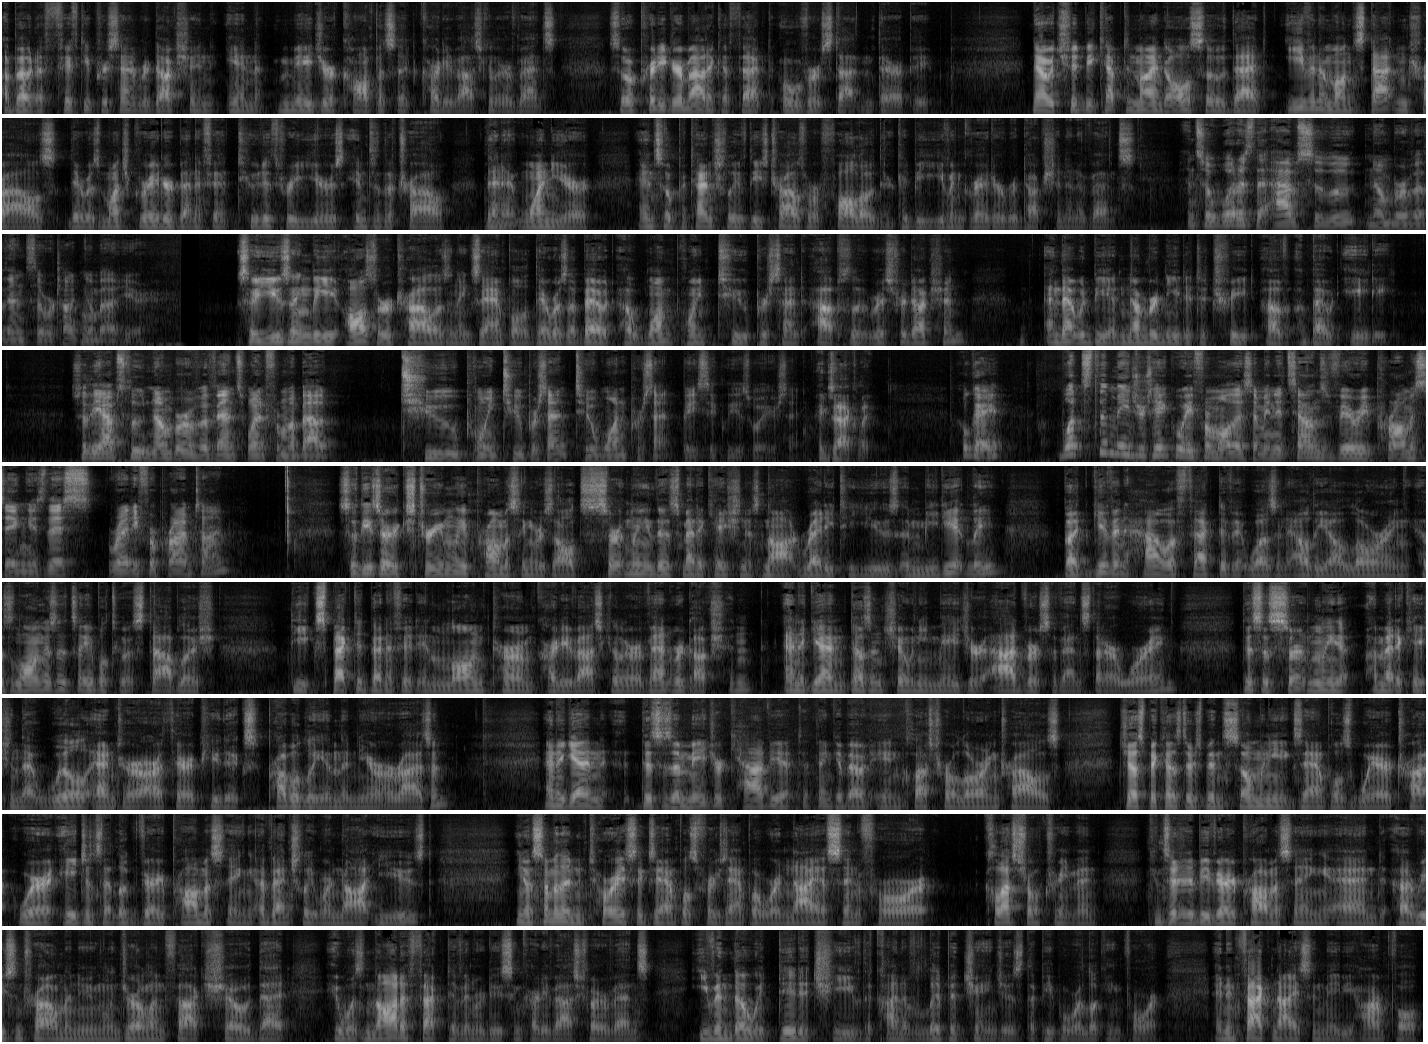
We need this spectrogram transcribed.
about a 50% reduction in major composite cardiovascular events. So, a pretty dramatic effect over statin therapy. Now, it should be kept in mind also that even among statin trials, there was much greater benefit two to three years into the trial than at one year. And so, potentially, if these trials were followed, there could be even greater reduction in events. And so, what is the absolute number of events that we're talking about here? So, using the Osler trial as an example, there was about a 1.2% absolute risk reduction. and that would be a number needed to treat of about 80. So the absolute number of events went from about 2.2% to 1%, basically, is what you're saying. Exactly. Okay. What's the major takeaway from all this? I mean, it sounds very promising. Is this ready for prime time? So these are extremely promising results. Certainly, this medication is not ready to use immediately, but given how effective it was in LDL lowering, as long as it's able to establish the expected benefit in long term cardiovascular event reduction, and again, doesn't show any major adverse events that are worrying, this is certainly a medication that will enter our therapeutics probably in the near horizon. And again, this is a major caveat to think about in cholesterol lowering trials, just because there's been so many examples where tri- where agents that look very promising eventually were not used. You know, some of the notorious examples, for example, were niacin for cholesterol treatment, considered to be very promising, and a recent trial in the New England Journal, in fact, showed that it was not effective in reducing cardiovascular events, even though it did achieve the kind of lipid changes that people were looking for. And in fact, niacin may be harmful.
